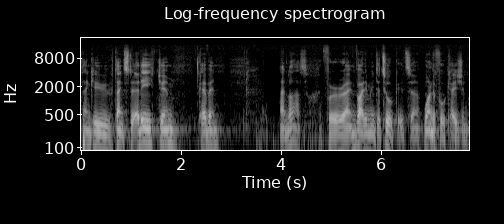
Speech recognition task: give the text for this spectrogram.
thank you. Thanks to Eddie, Jim, Kevin, and Lars for uh, inviting me to talk. It's a wonderful occasion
